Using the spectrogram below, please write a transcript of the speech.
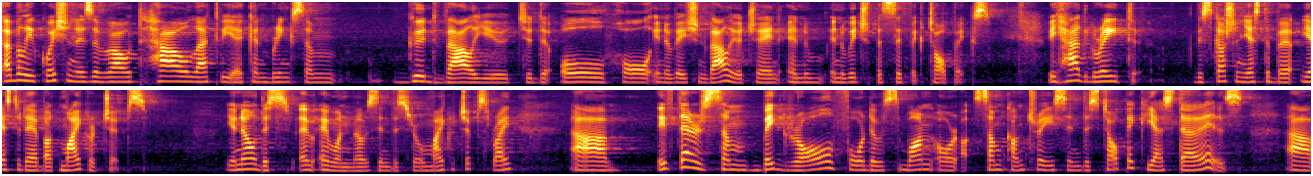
I believe the question is about how Latvia can bring some good value to the all whole innovation value chain and in which specific topics. We had great discussion yesterday, yesterday about microchips. You know this, everyone knows in this room microchips, right? Uh, if there's some big role for those one or some countries in this topic, yes, there is. Uh,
